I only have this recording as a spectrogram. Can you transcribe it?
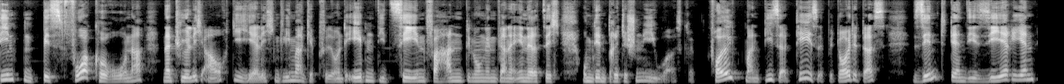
dienten bis vor Corona natürlich auch die jährlichen Klimagipfel und eben die zehn Verhandlungen, man erinnert sich, um den britischen EU-Auskrieg. Folgt man dieser These, bedeutet das, sind denn die Serien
